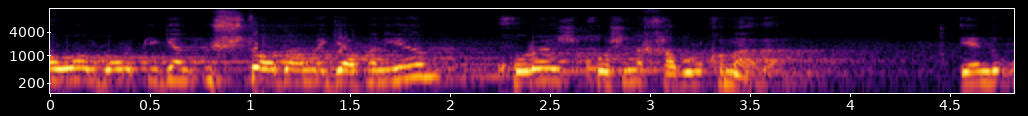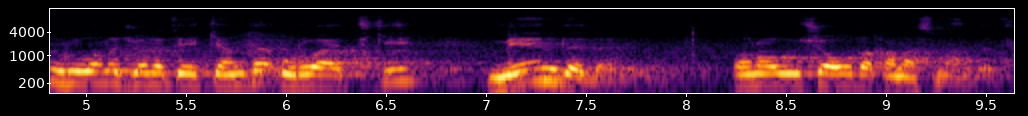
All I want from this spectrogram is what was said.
avval borib kelgan uchta odamni gapini ham quraysh qo'shini qabul qilmadi. Endi urvani jo'natayotganda urva aytdiki men dedi anavi uchovida emasman dedi.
